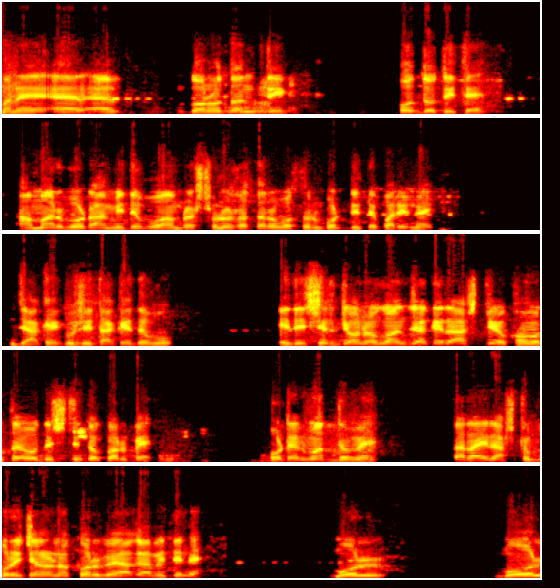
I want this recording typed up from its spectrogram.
মানে গণতান্ত্রিক পদ্ধতিতে আমার ভোট আমি দেব, আমরা ষোলো সতেরো বছর ভোট দিতে পারি নাই। যাকে খুশি তাকে দেব। এদেশের জনগণ যাকে রাষ্ট্রীয় ক্ষমতায় অধিষ্ঠিত করবে, ভোটের মাধ্যমে তারাই রাষ্ট্র পরিচালনা করবে আগামী দিনে। মূল মূল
